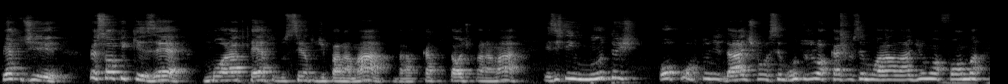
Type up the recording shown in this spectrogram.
Perto de... Pessoal que quiser morar perto do centro de Panamá, da capital de Panamá, existem muitas oportunidades para você, muitos locais para você morar lá de uma forma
